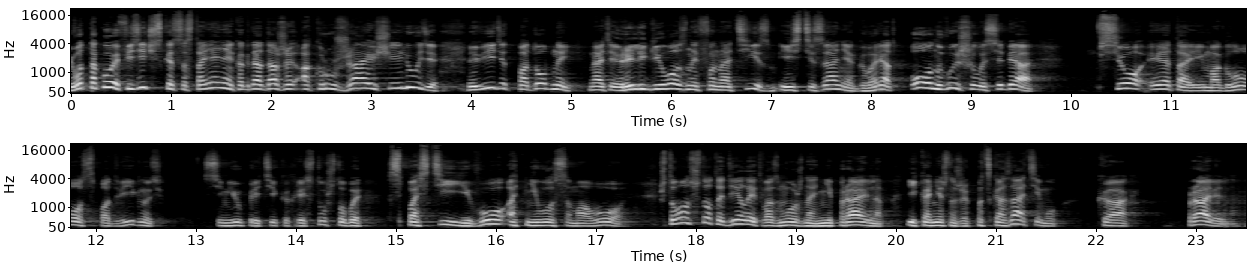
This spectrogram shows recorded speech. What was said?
И вот такое физическое состояние, когда даже окружающие люди видят подобный, знаете, религиозный фанатизм и истязание, говорят, он вышел из себя. Все это и могло сподвигнуть семью прийти ко Христу, чтобы спасти его от него самого, что он что-то делает, возможно, неправильно, и, конечно же, подсказать ему, как правильно.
